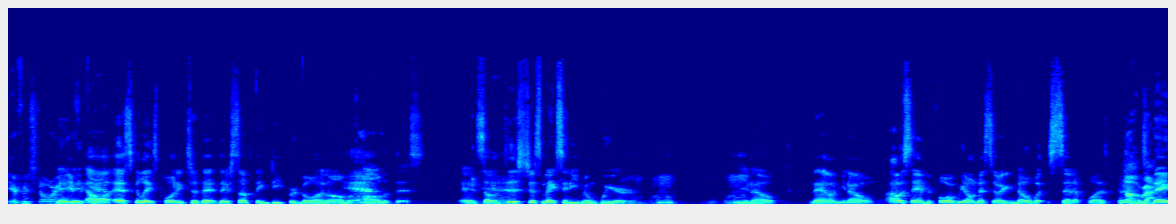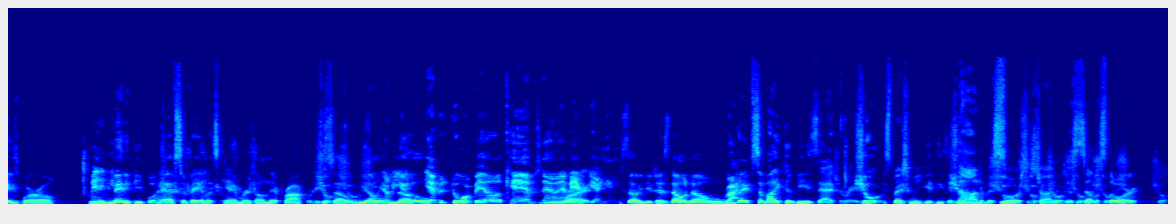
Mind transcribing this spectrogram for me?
different story. and it different, all escalates, pointing to that there's something deeper going on with all of this. And so Yeah. this just makes it even weirder. hmm You know, Now, you know, I was saying before, we don't necessarily know what the setup was because No, in right. today's world, Many people. many people have sure, surveillance sure, sure, cameras sure. on their property. Sure, so sure, we don't I mean, know. You, have the doorbell cams now. I mean, Right. yeah, yeah. So you just don't know. Right. Maybe somebody could be exaggerating. Sure. Especially when you get these anonymous sure, sources sure, trying sure, to just sure, sell a story. Sure, sure.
